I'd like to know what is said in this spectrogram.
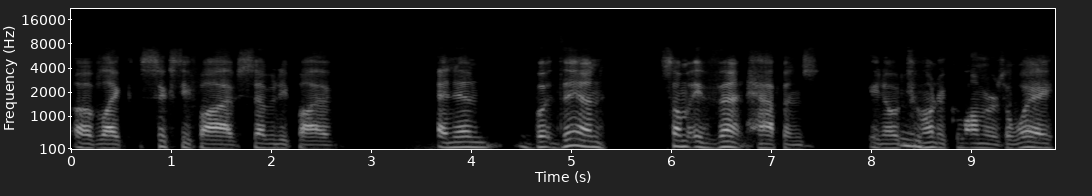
of like 65, 75. And then, but then some event happens, you know, mm. 200 kilometers away,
